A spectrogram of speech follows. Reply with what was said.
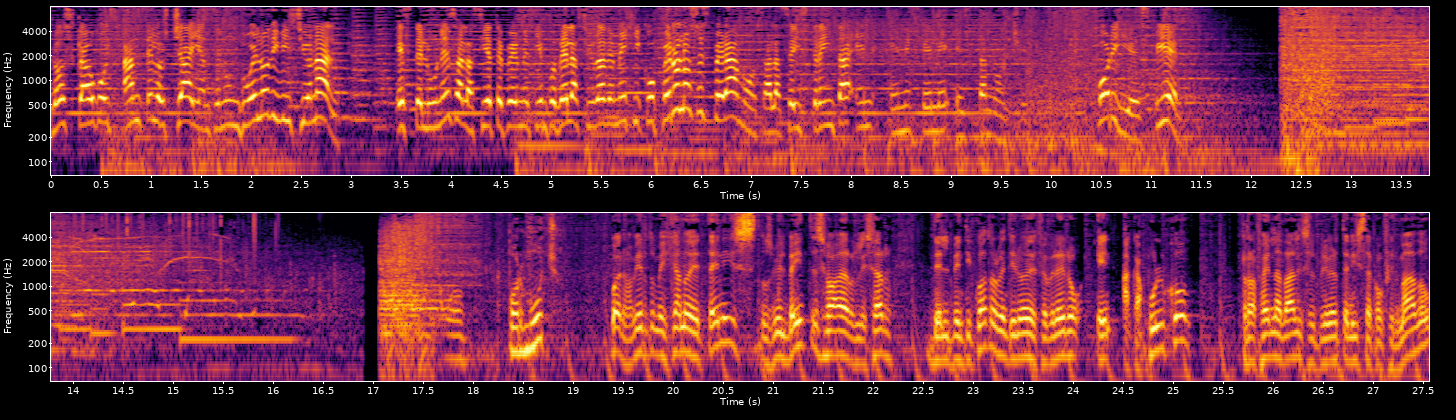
Los Cowboys ante los Giants en un duelo divisional. Este lunes a las 7 pm tiempo de la Ciudad de México, pero los esperamos a las 6.30 en NFL esta noche. Por ESPN. Por mucho. Bueno, Abierto Mexicano de Tenis 2020 se va a realizar del 24 al 29 de febrero en Acapulco. Rafael Nadal es el primer tenista confirmado,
